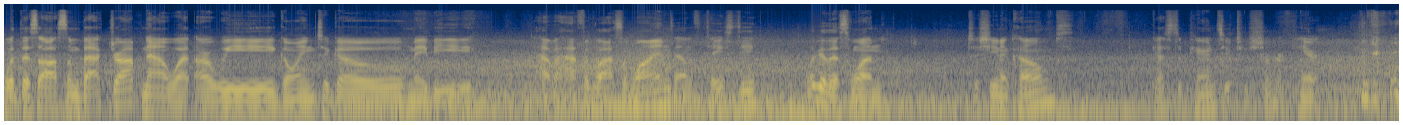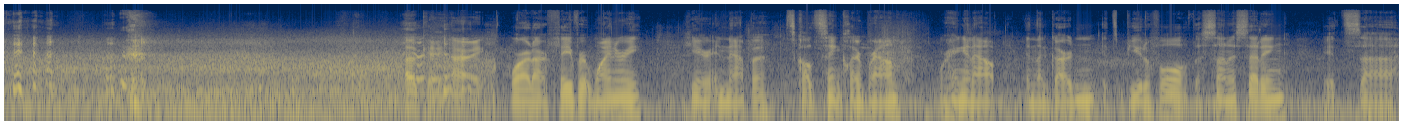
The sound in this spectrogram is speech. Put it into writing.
with this awesome backdrop. Now what? Are we going to go maybe have a half a glass of wine? Sounds tasty. Look at this one. Tashina Combs. Guest appearance, you're too short. Here. okay, alright. We're at our favorite winery here in Napa. It's called St. Clair Brown. We're hanging out in the garden. It's beautiful. The sun is setting. It's uh,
